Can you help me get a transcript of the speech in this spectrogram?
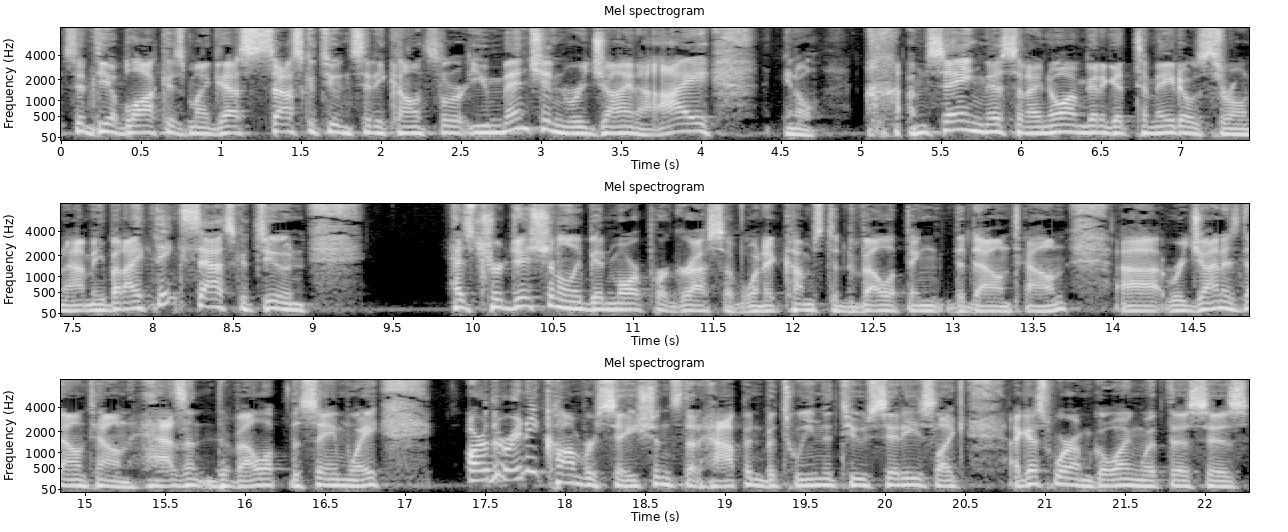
Cynthia Block is my guest, Saskatoon City Councilor. You mentioned Regina. I, you know, I'm saying this and I know I'm going to get tomatoes thrown at me, but I think Saskatoon has traditionally been more progressive when it comes to developing the downtown. Uh, Regina's downtown hasn't developed the same way. Are there any conversations that happen between the two cities? Like, I guess where I'm going with this is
